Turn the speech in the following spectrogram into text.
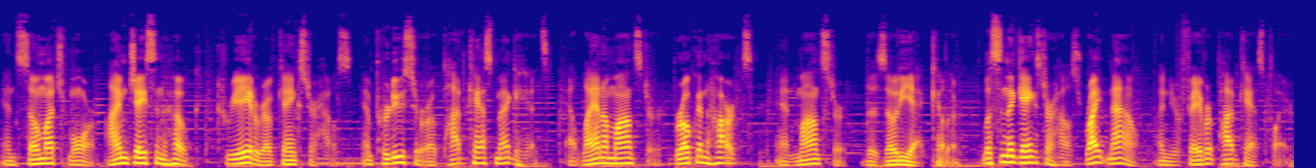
and so much more. I'm Jason Hoke, creator of Gangster House and producer of podcast megahits Atlanta Monster, Broken Harts, and Monster, the Zodiac Killer. Listen to Gangster House right now on your favorite podcast player.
